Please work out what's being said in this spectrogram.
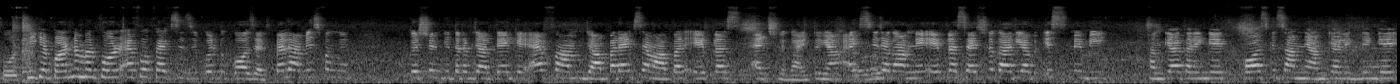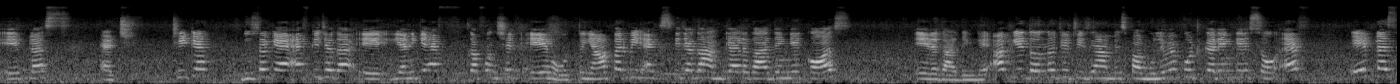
फोर ठीक है part number four f of x is equal to cos x पहले हम इस क्वेश्चन की तरफ़ जाते हैं कि एफ़ हम जहाँ पर एक्स है, वहाँ पर ए प्लस एच लगाएँ। तो यहाँ एक्स की जगह हमने ए प्लस एच लगा दिया। अब इसमें भी हम क्या करेंगे? कॉज के सामने हम क्या लिख देंगे? ए प्लस एच ठीक है, दूसरा क्या है? एफ़ की जगह ए यानी कि एफ़ का फ़ंक्शन ए हो तो यहाँ पर भी एक्स की जगह हम क्या लगा देंगे? कॉस ए लगा देंगे। अब ये दोनों जो चीज़ें हम इस फार्मूले में पुट करेंगे so f a plus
